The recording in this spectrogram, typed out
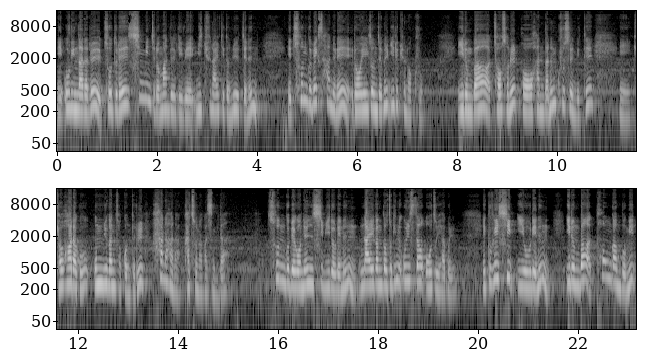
이 우리나라를 조들의 식민지로 만들기 위해 미큐날 뛰던 일제는 1904년에 러일 전쟁을 일으켜놓고 이른바 조선을 보호한다는 구슬 밑에 이 교활하고 음흉한 조건들을 하나하나 갖춰나갔습니다. 1905년 11월에는 날강도적인 울사 오조약을 그해 12월에는 이른바 통감부 및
